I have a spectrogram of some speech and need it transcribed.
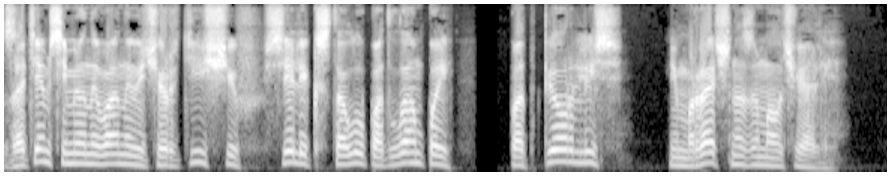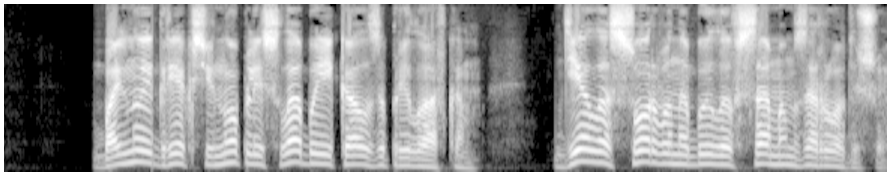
Затем Семен Иванович Артищев сели к столу под лампой, подперлись и мрачно замолчали. Больной грек Синопли слабо икал за прилавком. Дело сорвано было в самом зародыше.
